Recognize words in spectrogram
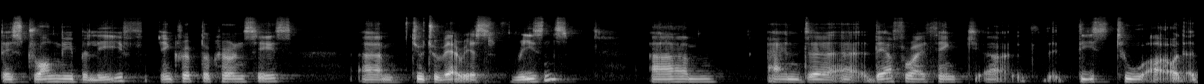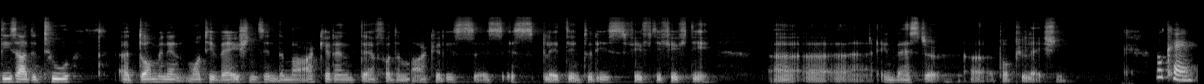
They strongly believe in cryptocurrencies um, due to various reasons. Um, and uh, therefore, I think uh, these two are these are the two uh, dominant motivations in the market, and therefore the market is, is, is split into this 50 50 uh, uh, investor uh, population. Okay.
